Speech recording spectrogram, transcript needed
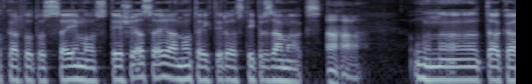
atkārtotos sējumos tiešajā sējā noteikti ir stipri zemāks. Aha. Un, tā kā,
